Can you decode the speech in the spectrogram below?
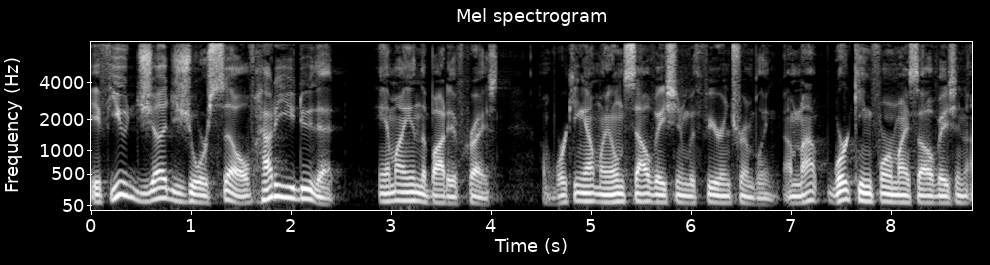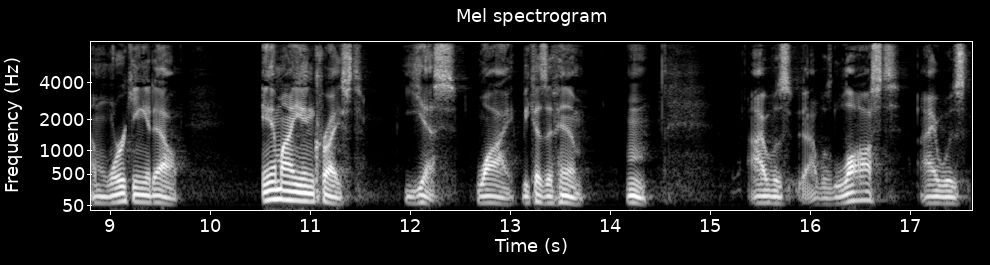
If you judge yourself, how do you do that? Am I in the body of Christ? I'm working out my own salvation with fear and trembling. I'm not working for my salvation, I'm working it out. Am I in Christ? Yes. Why? Because of Him. Hmm. I was I was lost. I was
